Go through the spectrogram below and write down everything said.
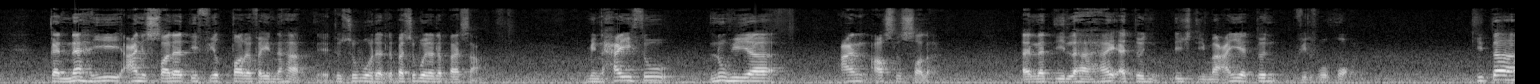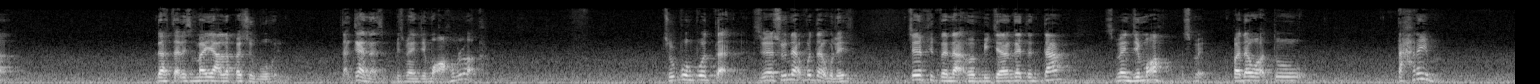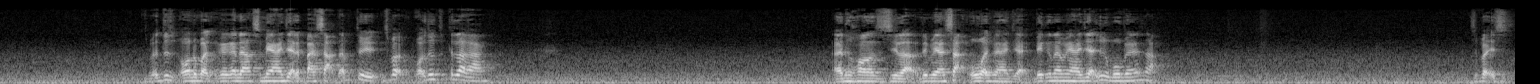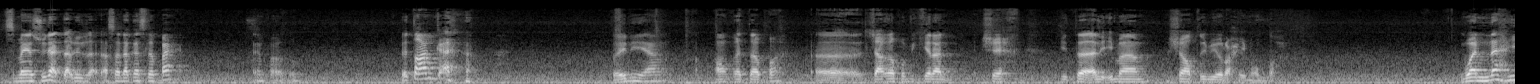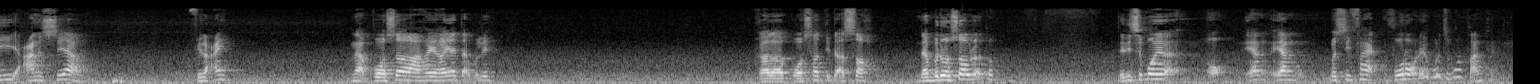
kan nahyi an salati fi tarafayn nahar. Iaitu subuh dan lepas subuh dan lepas asar. Min haitsu nuhiya an asl salah allati laha hay'atun ijtima'iyyatun fil fuqu' kita dah tak boleh sembahyang lepas subuh takkan nak sembahyang jemaah pula. Subuh pun tak sembahyang sunat pun tak boleh. Macam kita nak membicarakan tentang sembahyang jemaah pada waktu tahrim? Sebab tu orang buat kadang-kadang sembahyang hajat lepas asar tak betul. Sebab waktu tu terlarang. Ada orang silap dia biasa buat sembahyang hajat. Dia kena sembahyang hajat juga buat sembahyang asar sebab sembahyang sunat tak boleh laksanakan selepas Nampak tu. Dia terangkat So ini yang Orang kata apa? Uh, Cara pemikiran Syekh kita Al-Imam Syatibi Rahimullah Wan nahi an siyam Fil'ain Nak puasa hari raya tak boleh. Kalau puasa tidak sah Dan berdosa pula tu. Jadi semua yang oh, yang, yang bersifat furuk dia pun semua tangkap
